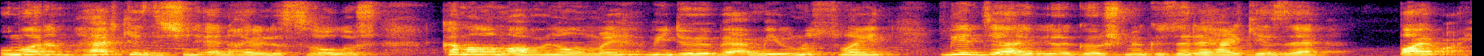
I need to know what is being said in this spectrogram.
Umarım herkes için en hayırlısı olur. Kanalıma abone olmayı, videoyu beğenmeyi unutmayın. Bir diğer videoda görüşmek üzere herkese. Bay bay.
